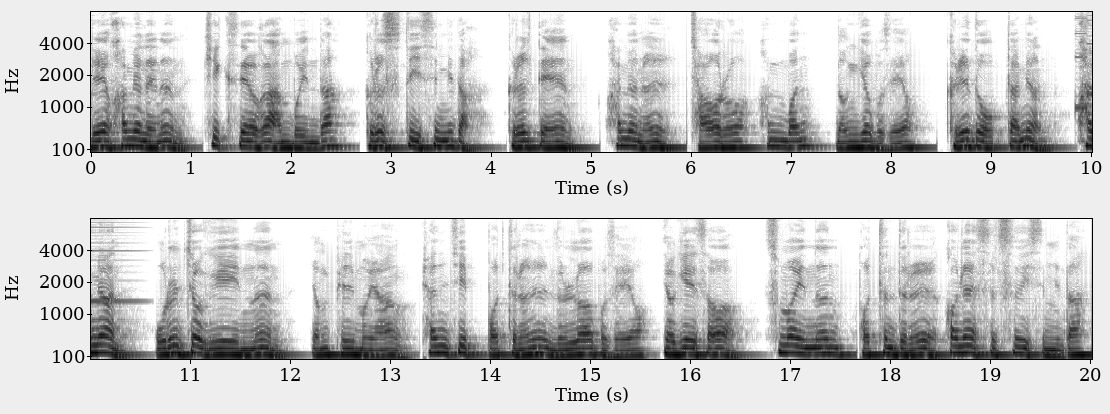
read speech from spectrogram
내 화면에는 퀵세어가 안 보인다? 그럴 수도 있습니다. 그럴 땐 화면을 좌우로 한번 넘겨보세요. 그래도 없다면 화면 오른쪽 위에 있는 연필 모양 편집 버튼을 눌러 보세요. 여기에서 숨어 있는 버튼들을 쓸수 있습니다.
